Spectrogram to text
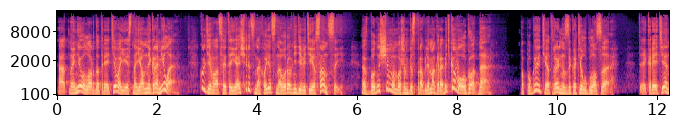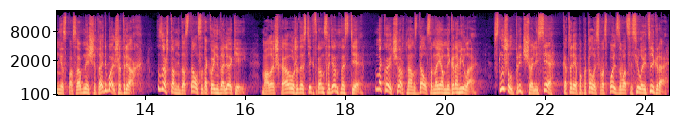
«Отныне у лорда третьего есть наемный громила. Культивация этой ящерицы находится на уровне девяти эссанций. В будущем мы можем без проблем ограбить кого угодно». Попугай театрально закатил глаза. «Ты кретин, не способный считать больше трех. За что мне достался такой недалёкий? Малыш Хао уже достиг трансцендентности. На кой черт нам сдался наемный громила? Слышал притчу о лисе, которая попыталась воспользоваться силой тигра?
